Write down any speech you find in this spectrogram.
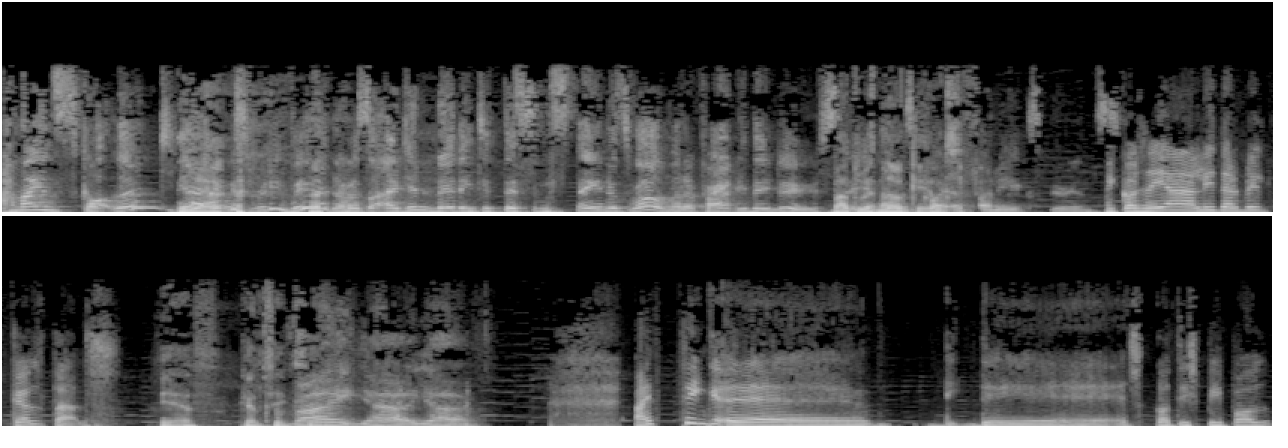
am I in Scotland? Yeah. it was really weird. I was like, I didn't know they did this in Spain as well, but apparently they do. So, But yeah, with that no was quite a funny experience. Because they are a little bit Celtals. Yes, Celtics. Right, yeah, yeah. I think uh, the, the Scottish people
